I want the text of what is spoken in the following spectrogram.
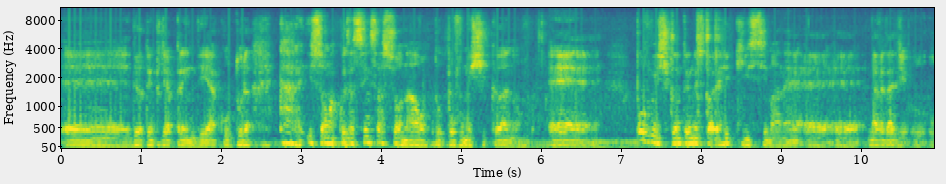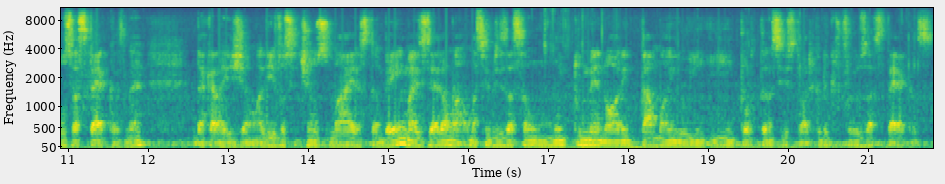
É, deu tempo de aprender a cultura. Cara, isso é uma coisa sensacional do povo mexicano. É, o povo mexicano tem uma história riquíssima, né? É, é, na verdade, os astecas, né? Daquela região. Ali você tinha os maias também, mas era uma, uma civilização muito menor em tamanho e, e importância histórica do que foi os astecas.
